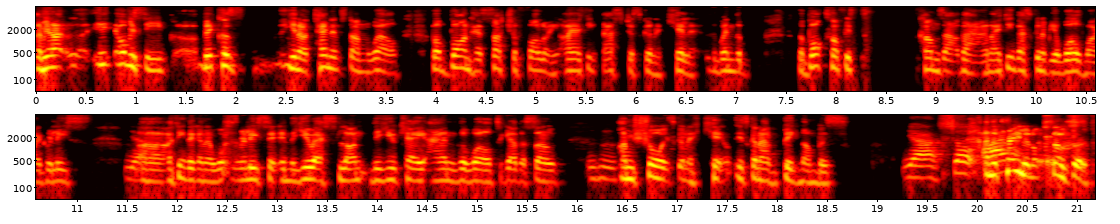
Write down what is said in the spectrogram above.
I mean, it, obviously, because you know Tenet's done well, but Bond has such a following. I think that's just going to kill it when the the box office comes out that, and I think that's going to be a worldwide release. Yeah. Uh, I think they're going to w- release it in the US, London, the UK, and the world together. So mm-hmm. I'm sure it's going to kill. It's going to have big numbers. Yeah. So and the trailer looks so good.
